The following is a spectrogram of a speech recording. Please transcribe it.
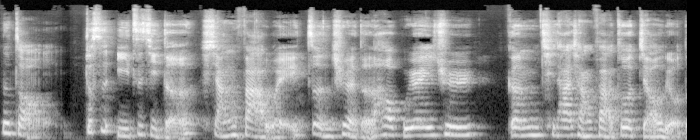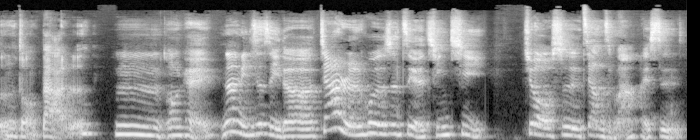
那种就是以自己的想法为正确的，然后不愿意去跟其他想法做交流的那种大人。嗯，OK，那你自己的家人或者是自己的亲戚就是这样子吗？还是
